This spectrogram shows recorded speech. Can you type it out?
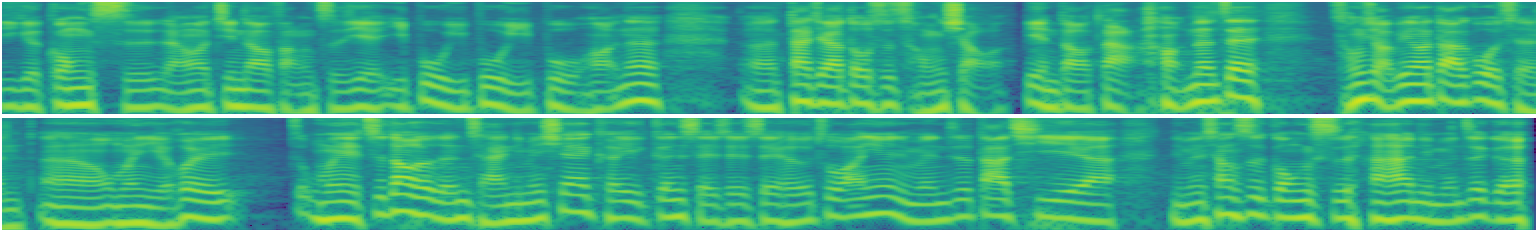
一个公司，然后进到纺织业，一步一步一步哈。那呃，大家都是从小变到大哈。那在从小变到大过程，嗯、我们也会，我们也知道人才，你们现在可以跟谁谁谁合作啊？因为你们这大企业啊，你们上市公司啊，你们这个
